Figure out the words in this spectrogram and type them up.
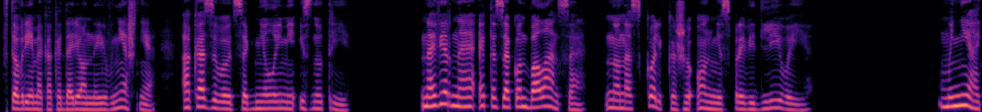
в то время как одаренные внешне оказываются гнилыми изнутри. Наверное, это закон баланса, но насколько же он несправедливый. «Мне от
